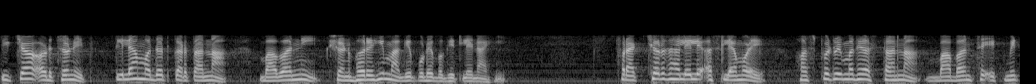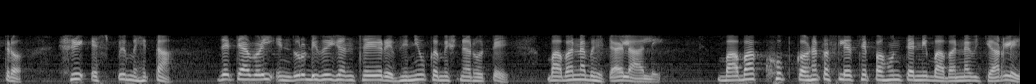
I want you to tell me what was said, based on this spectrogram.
तिच्या अडचणीत तिला मदत करताना बाबांनी क्षणभरही मागे पुढे बघितले नाही. फ्रॅक्चर झालेले असल्यामुळे हॉस्पिटलमध्ये असताना बाबांचे एक मित्र श्री एस पी मेहता जे त्यावेळी इंदूर डिव्हिजनचे रेव्हेन्यू कमिशनर होते बाबांना भेटायला आले. बाबा खूप कणत असल्याचे पाहून त्यांनी बाबांना विचारले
